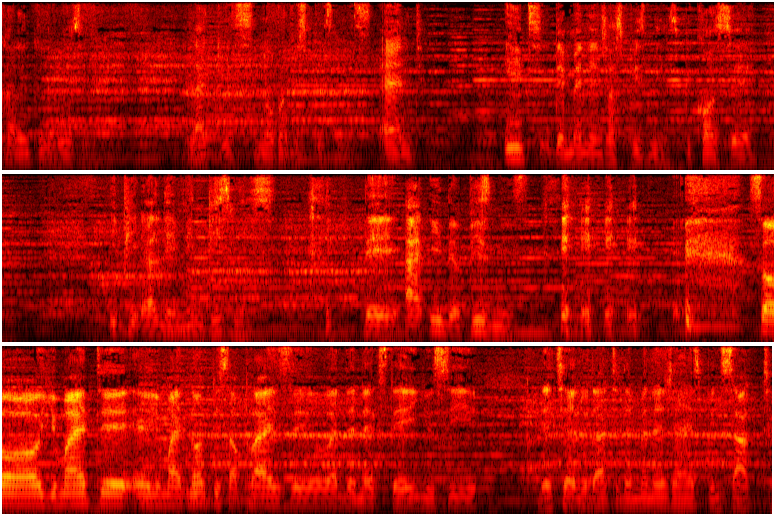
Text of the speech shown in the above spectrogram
currently losing like it's nobody's business and it's the manager's business because uh, EPL they mean business. they are in the business. so you might uh, you might not be surprised uh, when the next day you see they tell you that the manager has been sacked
